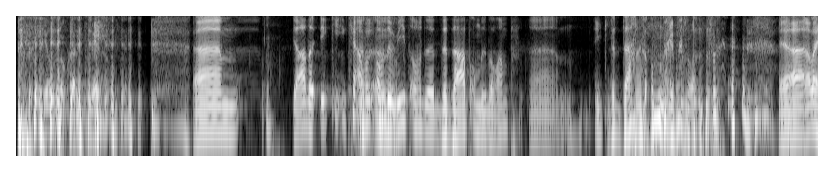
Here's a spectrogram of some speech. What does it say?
verschil er ook wel iets mee. um, ja, de, ik, ik ga voor of de wiet of de, de daad onder de lamp. Um, ik... De daad onder de lamp. ja, uh,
